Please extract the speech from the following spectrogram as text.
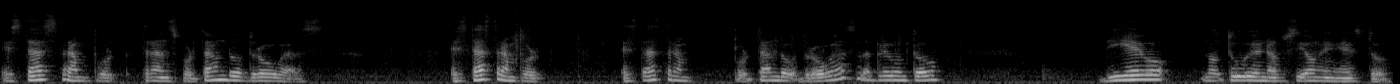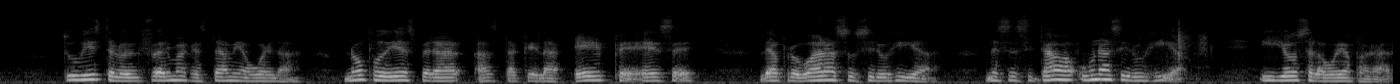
Estás transportando drogas. ¿Estás, ¿Estás transportando drogas? le preguntó. Diego, no tuve una opción en esto. Tú viste lo enferma que está mi abuela. No podía esperar hasta que la EPS le aprobara su cirugía. Necesitaba una cirugía y yo se la voy a pagar.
